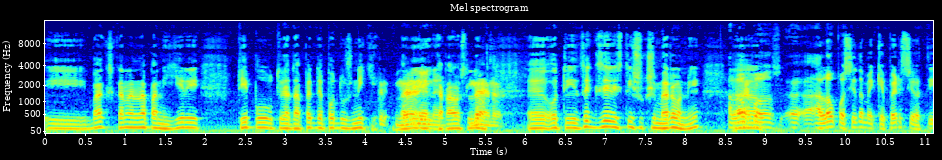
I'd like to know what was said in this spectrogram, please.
οι, οι Bucks κάνανε ένα πανηγύρι τύπου 35 πόντους νίκη. Ναι, δηλαδή, ναι, ναι. κατάλαβες τι Ναι, λέω. ναι. Ε, ότι δεν ξέρεις τι σου ξημερώνει. Αλλά, Ε, όπως, ε, αλλά όπως είδαμε και πέρσι ότι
